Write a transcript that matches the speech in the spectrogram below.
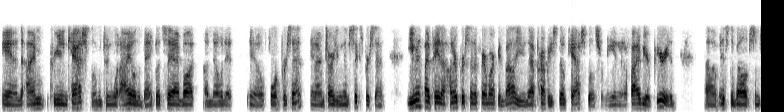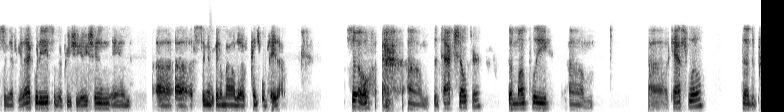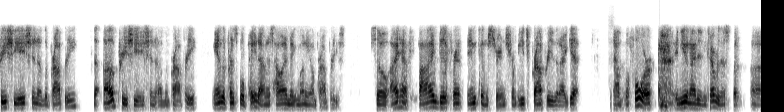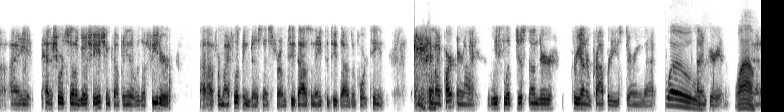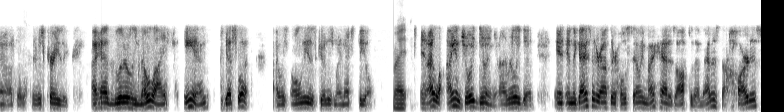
and I'm creating cash flow between what I owe the bank. Let's say I bought a note at you know four percent, and I'm charging them six percent even if I paid 100% of fair market value, that property still cash flows for me. And in a five year period, um, it's developed some significant equity, some appreciation, and uh, a significant amount of principal paydown. So, um, the tax shelter, the monthly um, uh, cash flow, the depreciation of the property, the appreciation of the property, and the principal paydown is how I make money on properties. So I have five different income streams from each property that I get. Now, before, and you and I didn't cover this, but uh, I had a short sale negotiation company that was a feeder uh, for my flipping business from 2008 to 2014. Okay. And my partner and I, we flipped just under 300 properties during that Whoa. time period. Wow. I know. It was crazy. I had literally no life. And guess what? I was only as good as my next deal. Right. And I, I enjoyed doing it. I really did. And, and the guys that are out there wholesaling, my hat is off to them. That is the hardest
